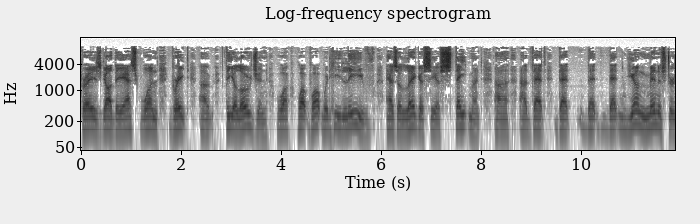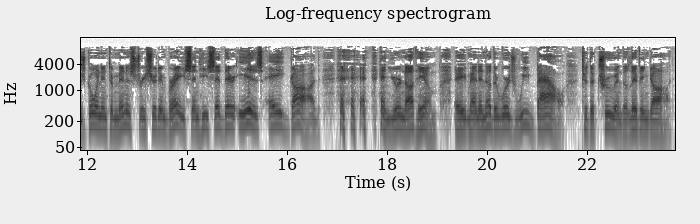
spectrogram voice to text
Praise God. They asked one great uh, theologian what, what, what would he leave as a legacy, a statement uh, uh, that, that, that, that young ministers going into ministry should embrace. And he said, there is a God and you're not him. Amen. In other words, we bow to the true and the living God.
